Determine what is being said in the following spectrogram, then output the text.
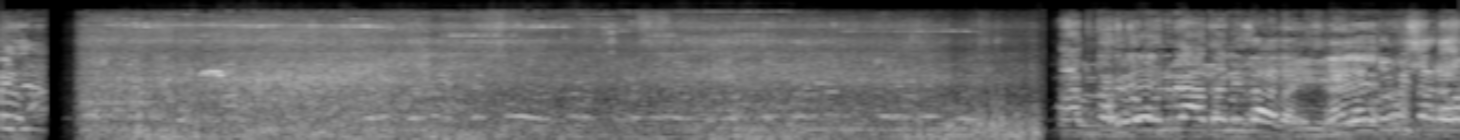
ज्या तुम्ही सरळ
